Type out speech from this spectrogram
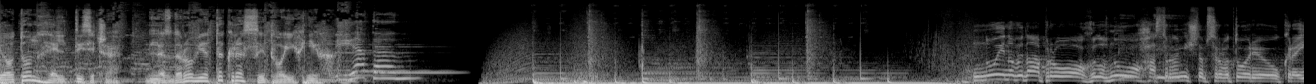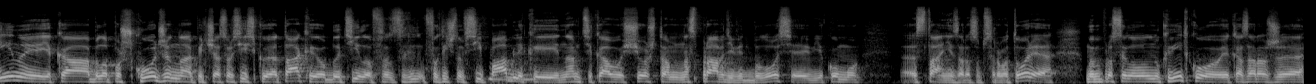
Біотон гель 1000 для здоров'я та краси твоїх ніг. Біатан. Ну і новина про головну астрономічну обсерваторію України, яка була пошкоджена під час російської атаки, облетіла фактично всі пабліки. І нам цікаво, що ж там насправді відбулося, і в якому е, стані зараз обсерваторія. Ми попросили Олену Квітку, яка зараз вже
